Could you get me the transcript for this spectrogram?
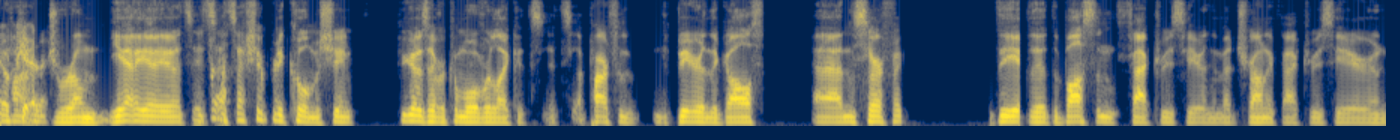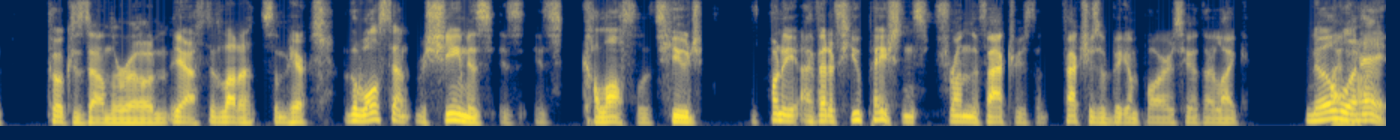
Okay. drum. Yeah. Yeah. Yeah. It's, it's, it's actually a pretty cool machine. If you guys ever come over, like it's, it's apart from the beer and the golf and the surfing, the, the, the Boston factories here and the Medtronic factories here and Coke is down the road. Yeah, there's a lot of some here. The wall machine is is is colossal. It's huge. It's funny. I've had a few patients from the factories. The factories are big employers here. They're like, No know. way.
